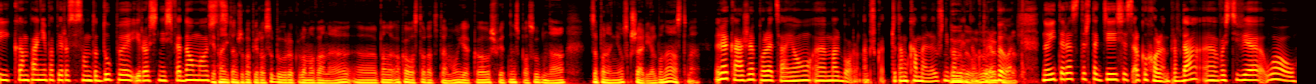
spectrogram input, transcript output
i kampanie papierosy są do dupy i rośnie świadomość. Ja pamiętam, że papierosy były reklamowane e, około 100 lat temu jako świetny sposób na zapalenie oskrzeli albo na astmę. Lekarze polecają e, Marlboro na przykład, czy tam Kamele, już nie Były, pamiętam, były, które były były. No i teraz też tak dzieje się z alkoholem, prawda? Właściwie wow,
